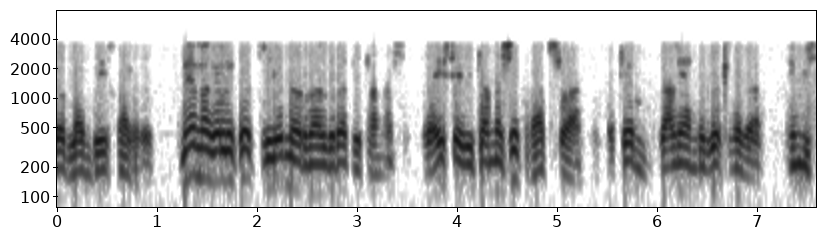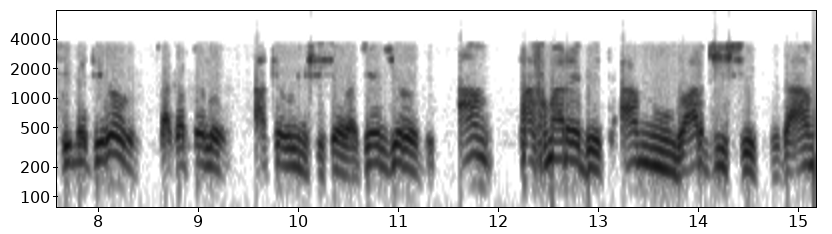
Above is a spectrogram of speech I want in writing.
შოტლანდიის ნაკრები. მე მაგალითად ძალიან ნორმალურად ვითამაშე. და ისე ვითამაშე, რაც ვარ. ჩვენ ძალიან მეგონება იმის იმედი, რომ საქართველოს ათეული ისევა ჯერჯერობით ამ დახმარებით ამ ვარჯიშით და ამ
